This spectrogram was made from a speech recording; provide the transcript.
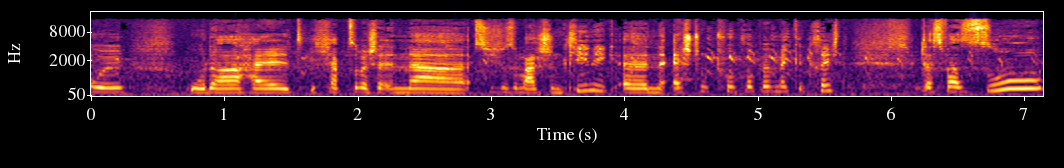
cool. Oder halt, ich habe zum Beispiel in einer psychosomatischen Klinik äh, eine Essstrukturgruppe mitgekriegt. Das war so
